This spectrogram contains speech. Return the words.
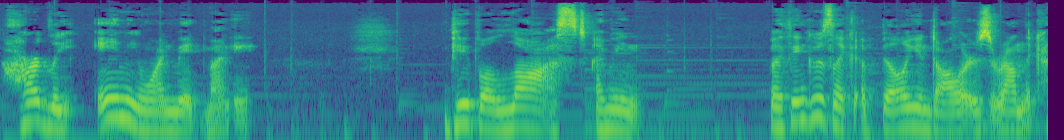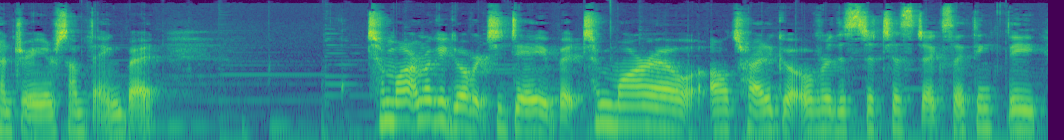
Hardly anyone made money. People lost. I mean, I think it was like a billion dollars around the country or something, but tomorrow I'm not gonna go over it today, but tomorrow I'll try to go over the statistics. I think they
